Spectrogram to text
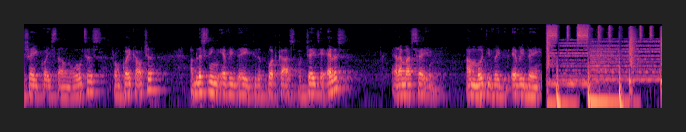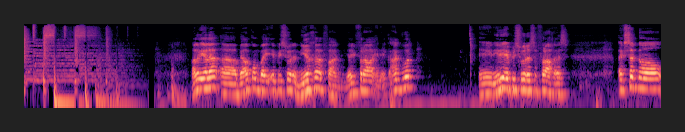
say Quaystown Walters from Quay Culture. I'm listening every day to the podcast of JJ Ellis, and I must say, I'm motivated every day. Hallo julle, uh welkom by episode 9 van Jy vra en ek antwoord. En hierdie episode se vraag is ek sit nou al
